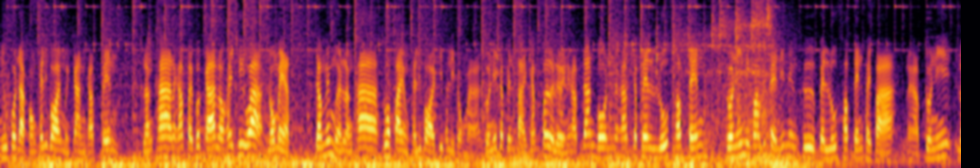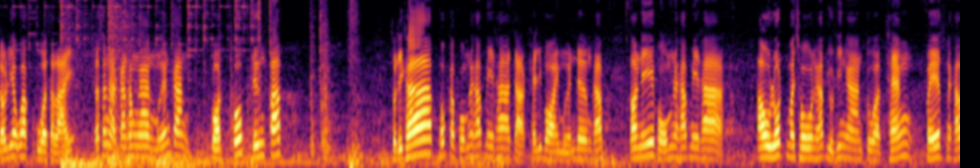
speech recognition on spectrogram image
นิวโปรดักของแคลิบอยเหมือนกันครับ เป็นหลังคานะครับไฟเบอร์การ์ดเราให้ชื่อว่า Nomad จะไม่เหมือนหลังคาทั่วไปของแคลิบอยที่ผลิตออกมา ตัวนี้จะเป็นสายแคมเปอร์เลยนะครับ ด้านบนนะครับจะเป็นรูฟท็อปเต็นท์ตัวนี้มีความพิเศษนิดนึงคือเป็นรูฟท็อปเต็นท์ไฟฟ้านะครับ ตัวนี้เราเรียกว่าครัวสไลด์ลักษณะการทำงานเหมือนกัน กดปุ๊บดึงปั๊บ สวัสดีครับ พบกับผมนะครับเมธาจากแคลิบอยเหมือนเดิมครับ ตอนนี้ผมนะครับเมธา เอารถมาโชว์นะครับอยู่ที่งานตัวแท้งเฟสนะครับ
